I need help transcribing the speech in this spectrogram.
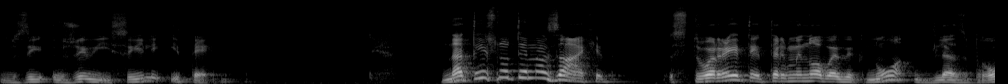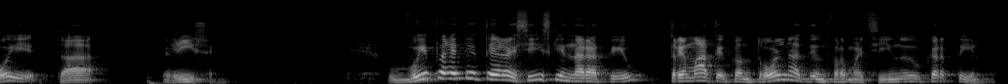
в живій силі і техніці. Натиснути на захід, створити термінове вікно для зброї та рішень, випередити російський наратив, тримати контроль над інформаційною картиною.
